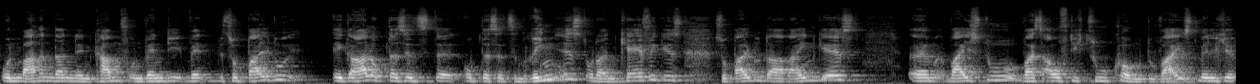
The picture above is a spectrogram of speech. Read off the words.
und machen dann den Kampf. Und wenn die, wenn, sobald du, egal ob das jetzt, äh, ob das jetzt ein Ring ist oder ein Käfig ist, sobald du da reingehst, ähm, weißt du, was auf dich zukommt. Du weißt, welche,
